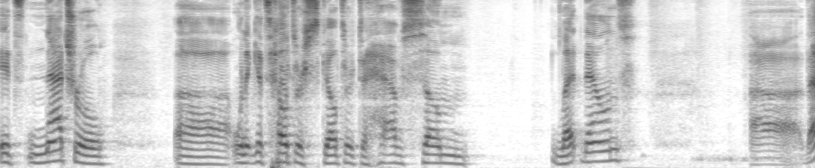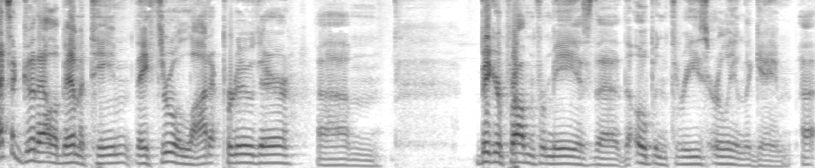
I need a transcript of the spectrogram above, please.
it's natural uh, when it gets helter skelter to have some letdowns. Uh, that's a good Alabama team. They threw a lot at Purdue there. Um, bigger problem for me is the the open threes early in the game. Uh,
